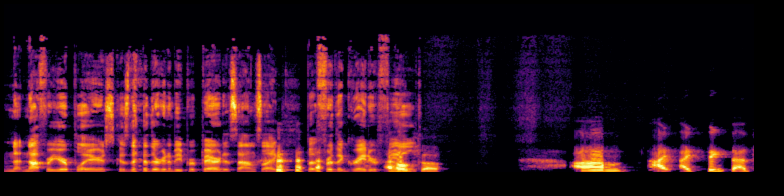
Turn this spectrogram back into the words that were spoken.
Not, not for your players because they're they're going to be prepared. It sounds like, but for the greater field. I hope so. Um, I I think that's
